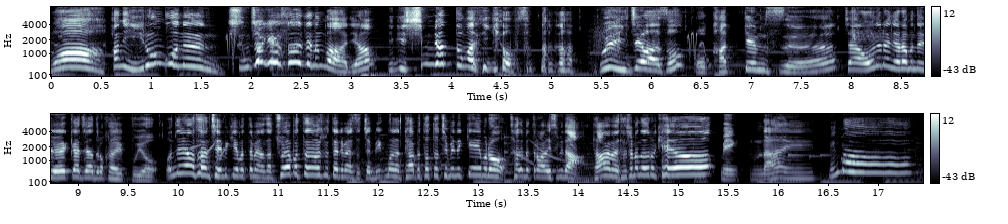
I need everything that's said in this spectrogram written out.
와 아니 이런 거는 진작에 했어야 되는 거 아니야? 이게 10년 동안 이게 없었다가 왜 이제 와서? 어 갓겜스. 자 오늘은 여러분들 여기까지 하도록 하겠고요. 오늘 영상 재밌게 봤다면 영상 좋아요 버튼 한 번씩 부탁드리면서 저 밍모는 다음에 더더 재밌는 게임으로 찾아뵙도록 하겠습니다. 다음에 다시 만나도록 해요. 밍나잇. 밍바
